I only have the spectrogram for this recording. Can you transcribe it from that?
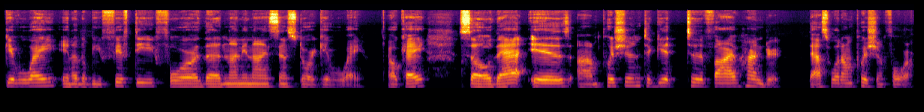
giveaway and it'll be 50 for the 99 cent store giveaway okay? So that is i'm pushing to get to 500 that's what i'm pushing for.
